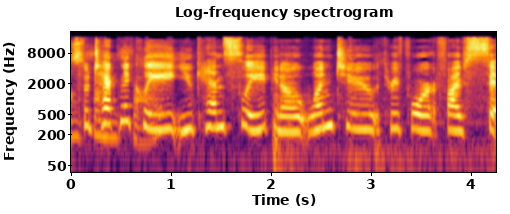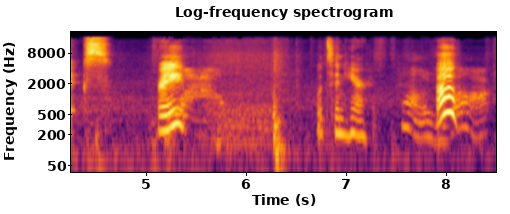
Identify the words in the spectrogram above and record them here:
So technically, you can sleep. You know, one, two, three, four, five, six. Right? Wow. What's in here? Well, Oh! box.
